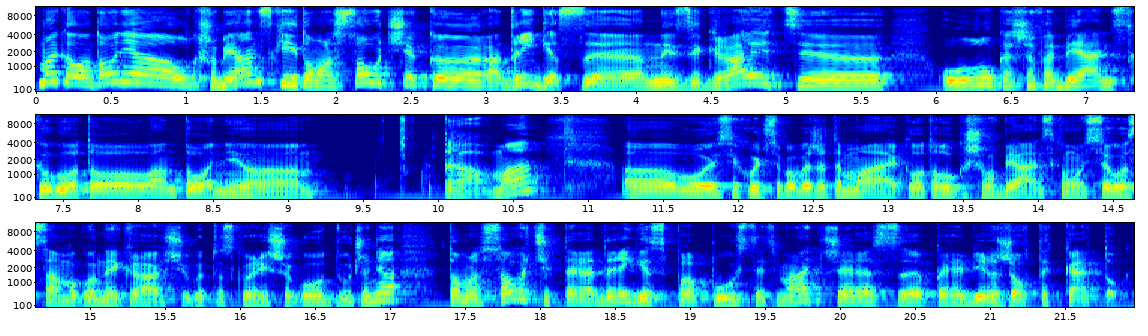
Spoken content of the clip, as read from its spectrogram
Майкл Антонія, Лук Шобіанський, Томаш Совчик, е, Родрігес е, не зіграють. У Лукаша Фабіанського то Антоніо травма. Е, Ось і хочеться побажати Майклу та Лукашу Фабіанському всього самого найкращого та скорішого одужання. Томас Совчик та Родрігес пропустять матч через е, перебір жовтих карток.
